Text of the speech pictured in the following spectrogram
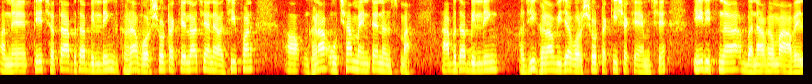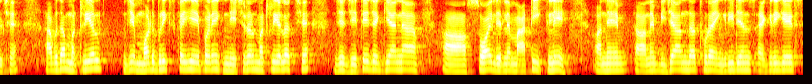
અને તે છતાં આ બધા બિલ્ડિંગ્સ ઘણા વર્ષો ટકેલા છે અને હજી પણ ઘણા ઓછા મેન્ટેનન્સમાં આ બધા બિલ્ડિંગ હજી ઘણા બીજા વર્ષો ટકી શકે એમ છે. એ રીતના બનાવવામાં આવેલ છે. આ બધા મટીરિયલ, જે મડ બ્રિક્સ કહીએ, એ પણ એક નેચરલ મટીરિયલ જ છે, જે જે તે જગ્યાના સોઇલ એટલે માટી, ક્લે અને અને બીજા અંદર થોડા ઇન્ગ્રીડિયન્ટ્સ, એગ્રીગેટ્સ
